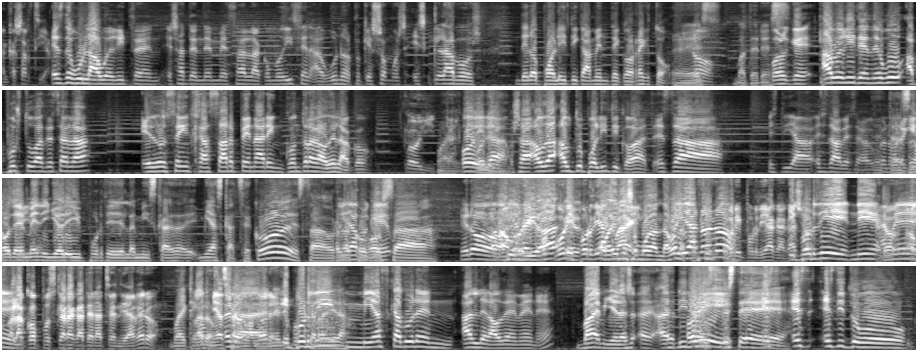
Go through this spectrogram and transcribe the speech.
ez dugu lau egiten esaten den bezala, como dicen algunos, porque somos esclavos de lo políticamente correcto. Ez, no. bat ere. Porque hau egiten dugu apustu bat bezala edo zein jazarpenaren kontra gaudelako. Oi, da, osea, hau da autopolitiko bat, ez da ez dia, ez da bezala. Eta ez gaude hemen inori ipurdiela miazkatzeko, ez da horrelako porque- gauza... Gero, Bueno, gure- gure eh, ipurdiak bai. oso modan dagoela, Hori da, por no, no. cierto. Guri purdiak, akaso. Ipurdi, ni Pero, hemen... Olako puzkarrak ateratzen dira gero. Bai, Bueno, nire Ipurdi miazkaduren alde gaude hemen, eh? Bai, minera, ari da beste... ez, ditugu...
